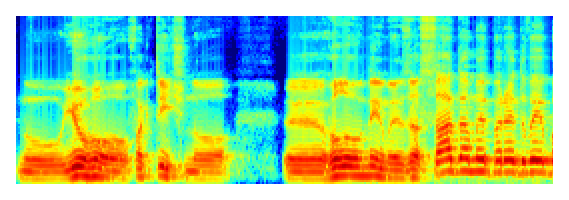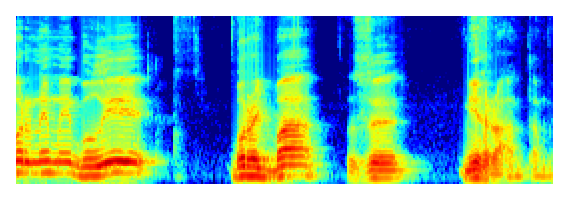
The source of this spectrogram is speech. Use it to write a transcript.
ну, його фактично е, головними засадами передвиборними були боротьба з мігрантами.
